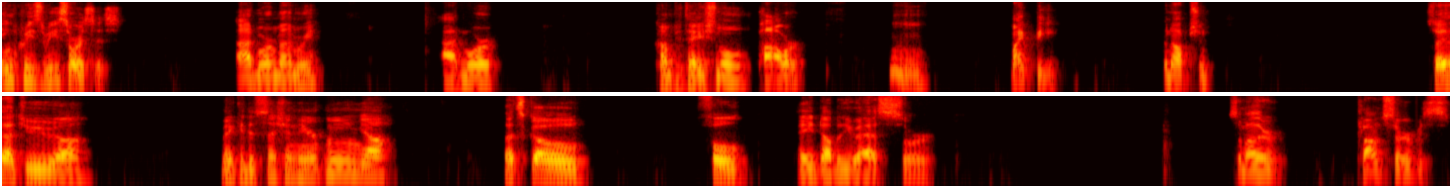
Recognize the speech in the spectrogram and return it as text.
Increase resources, add more memory, add more computational power. Hmm. Might be an option. Say that you uh, make a decision here. Hmm, yeah, let's go full AWS or some other cloud service.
